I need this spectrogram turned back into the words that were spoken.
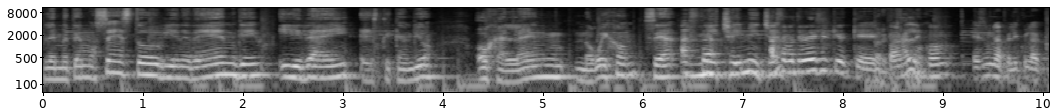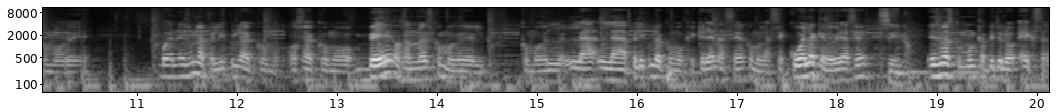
Le metemos esto. Viene de Endgame. Y de ahí es que cambió. Ojalá en No Way Home sea Hasta- Micha y Micha. Hasta me atrevería a decir que, que Far. From Home es una película como de. Bueno, es una película como. O sea, como B, o sea, no es como del. Como de la, la película como que querían hacer, como la secuela que debería ser. Sí, no. Es más como un capítulo extra.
